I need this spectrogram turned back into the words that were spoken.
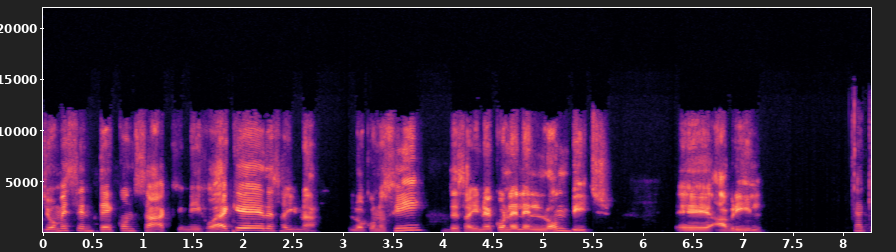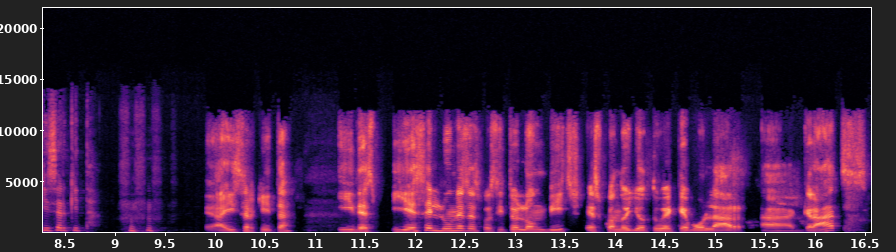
yo me senté con Zach y me dijo, hay que desayunar. Lo conocí, desayuné con él en Long Beach, eh, abril. Aquí cerquita. ahí cerquita. Y, y ese lunes despuésito de Long Beach es cuando yo tuve que volar a Graz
